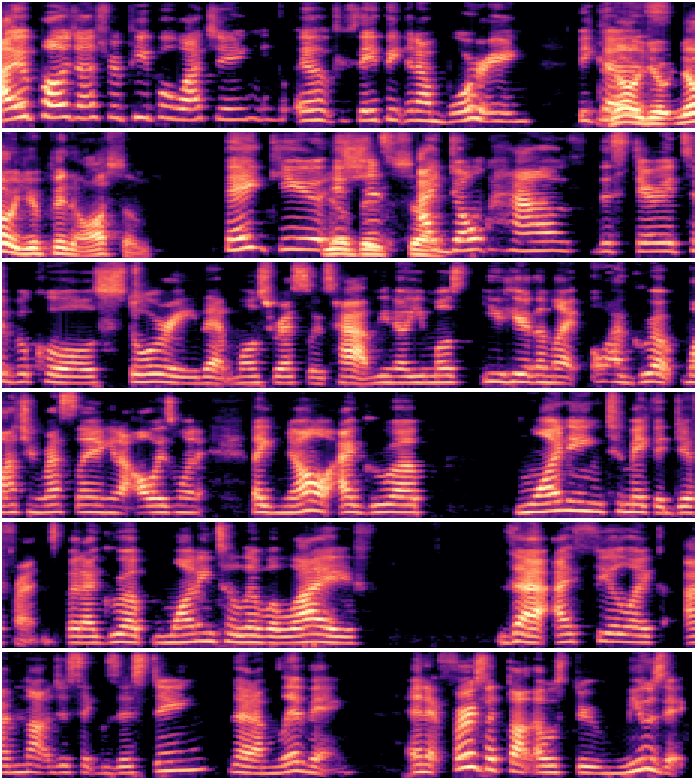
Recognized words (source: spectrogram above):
I apologize for people watching if they think that I'm boring because No, you no, you've been awesome. Thank you. You've it's just so- I don't have the stereotypical story that most wrestlers have. You know, you most you hear them like, "Oh, I grew up watching wrestling and I always wanted." Like, no, I grew up wanting to make a difference, but I grew up wanting to live a life that I feel like I'm not just existing, that I'm living. And at first I thought that was through music,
